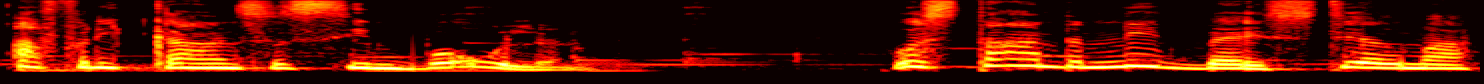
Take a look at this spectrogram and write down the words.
Afrikaanse symbolen. We staan er niet bij stil, maar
